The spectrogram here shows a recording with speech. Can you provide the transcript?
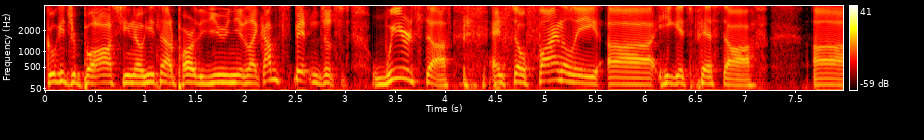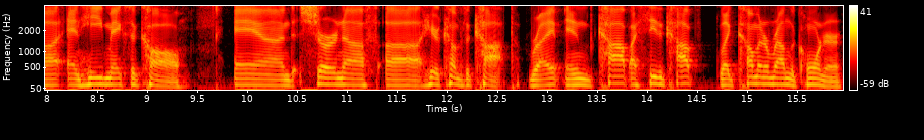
Go get your boss. You know, he's not a part of the union. Like I'm spitting just weird stuff, and so finally, uh, he gets pissed off, uh, and he makes a call. And sure enough, uh, here comes a cop, right? And cop, I see the cop like coming around the corner,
